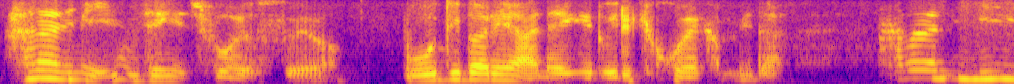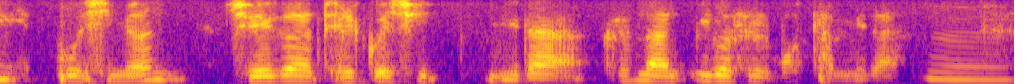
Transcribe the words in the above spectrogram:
하나님이 인생의 주어였어요. 보디발의 아내에게도 이렇게 고백합니다. 하나님이 보시면 죄가 될 것입니다. 그러나 난 이것을 못합니다. 음,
